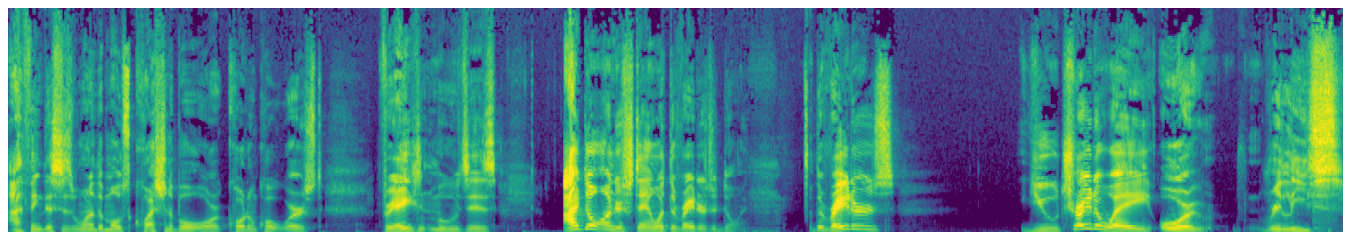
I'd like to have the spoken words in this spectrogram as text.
I think this is one of the most questionable or quote unquote worst free agent moves is I don't understand what the Raiders are doing. The Raiders, you trade away or release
